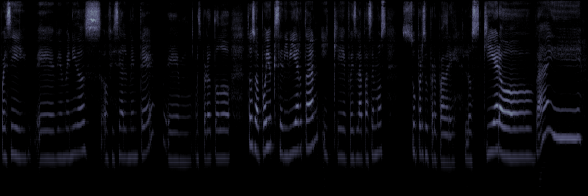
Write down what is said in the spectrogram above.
pues sí, eh, bienvenidos oficialmente. Em, espero todo, todo su apoyo, que se diviertan y que pues la pasemos súper, súper padre. Los quiero. Bye.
